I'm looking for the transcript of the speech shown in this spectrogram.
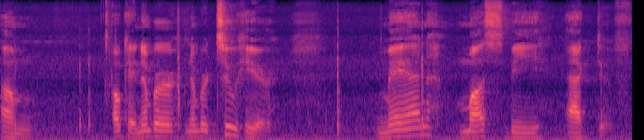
Um, okay, number number two here. Man must be active.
